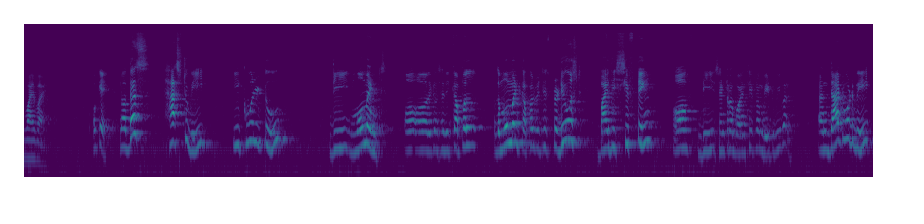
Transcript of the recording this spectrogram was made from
y-y. Okay, now this has to be equal to the moment or, or you can say the couple, the moment couple which is produced by the shifting of the center of buoyancy from B to B1 and that would be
